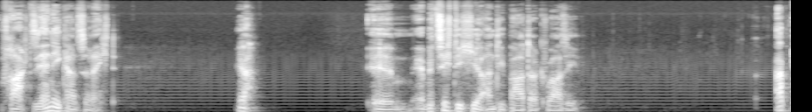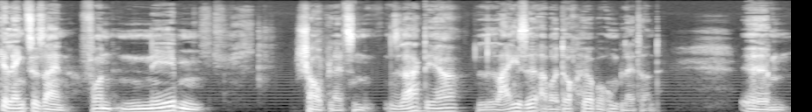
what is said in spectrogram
Fragt Seneca zurecht. Ja, äh, er bezichtigt hier Antipater quasi. Abgelenkt zu sein von neben Schauplätzen, sagt er leise, aber doch hörbar umblätternd. Ähm,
